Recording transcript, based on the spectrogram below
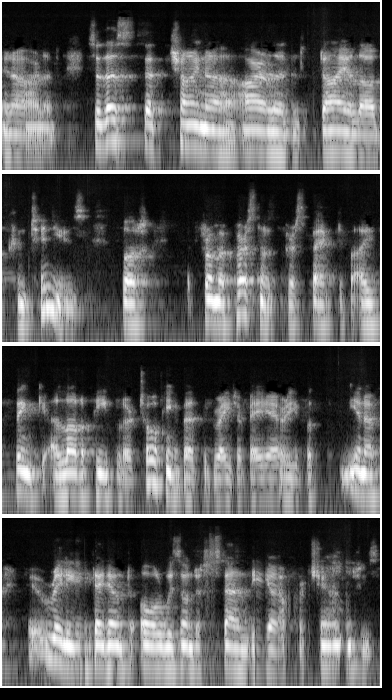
in Ireland. So this, that China-Ireland dialogue continues. But from a personal perspective, I think a lot of people are talking about the Greater Bay Area, but you know, really they don't always understand the opportunities.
